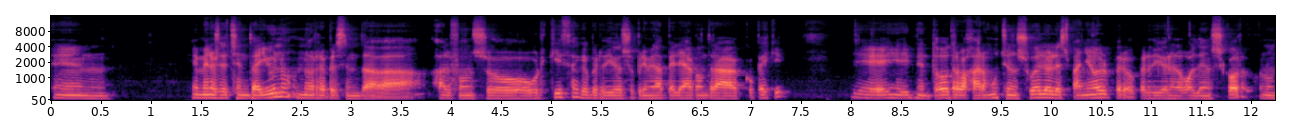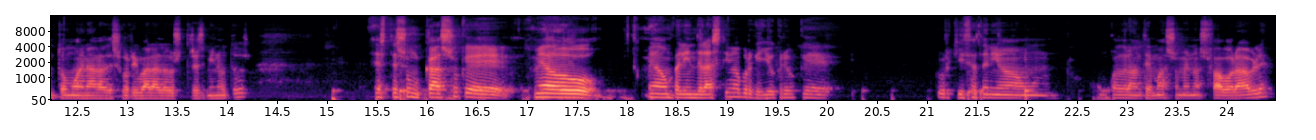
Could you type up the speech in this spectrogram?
En, en menos de 81 nos representaba Alfonso Urquiza, que perdió su primera pelea contra Kopecky. Eh, intentó trabajar mucho en suelo el español, pero perdió en el Golden Score con un tomo de naga de su rival a los 3 minutos. Este es un caso que me ha dado, me un pelín de lástima porque yo creo que Urquiza tenía un, un cuadrante más o menos favorable.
